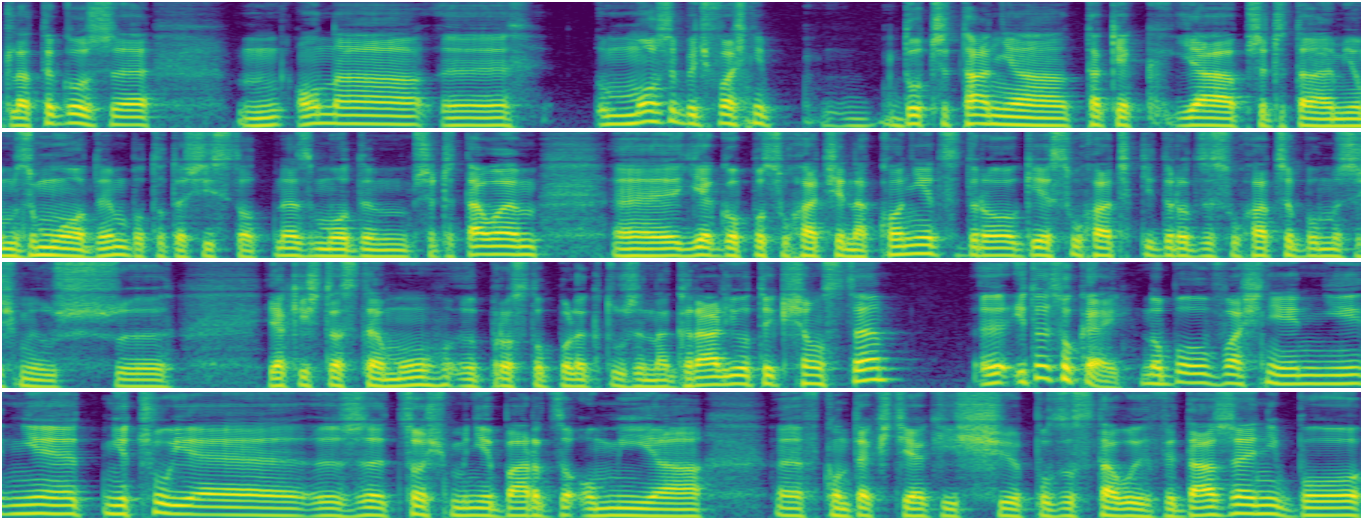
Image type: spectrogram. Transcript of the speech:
Dlatego, że mm, ona y, może być właśnie do czytania, tak jak ja przeczytałem ją z młodym, bo to też istotne, z młodym przeczytałem, y, jego posłuchacie na koniec, drogie słuchaczki, drodzy słuchacze, bo my żeśmy już jakiś czas temu prosto po lekturze nagrali o tej książce. I to jest ok, no bo właśnie nie, nie, nie czuję, że coś mnie bardzo omija e, w kontekście jakichś pozostałych wydarzeń, bo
